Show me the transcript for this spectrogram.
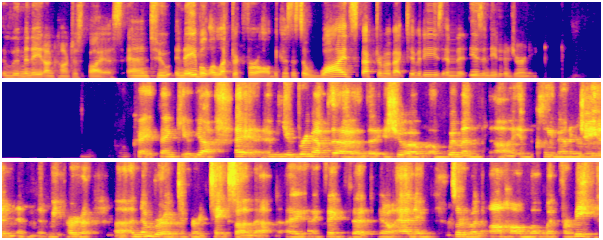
eliminate unconscious bias and to enable electric for all because it's a wide spectrum of activities and it is indeed a journey. Okay, thank you. Yeah, I, I mean, you bring up the, the issue of, of women uh, in clean energy, and, and, and we've heard a, a, number of different takes on that. I, I, think that, you know, adding sort of an aha moment for me,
